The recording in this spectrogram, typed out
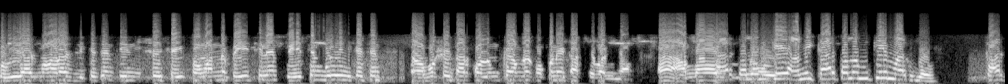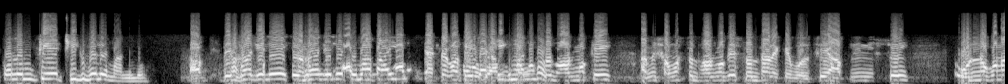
কবিরাজ মহারাজ লিখেছেন তিনি নিশ্চয়ই সেই প্রমাণ পেয়েছিলেন পেয়েছেন বলেই লিখেছেন। অবশ্যই তার কলমকে আমরা কখনোই কাটতে পারি না। হ্যাঁ আমরা কার কলমকে আমি কার কলমকে মানবো? কার কলমকে ঠিক বলে মানবো? একটা কথা ঠিক মানবো? ধর্মকেই আমি সমস্ত ধর্মকে শ্রদ্ধা রেখে বলছি আপনি নিশ্চয়ই অন্য কোনো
